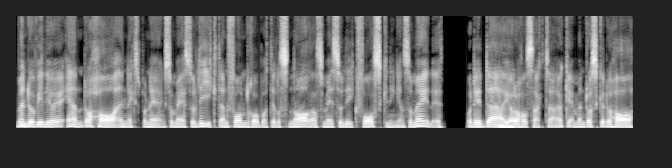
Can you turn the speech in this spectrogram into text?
Men då vill jag ju ändå ha en exponering som är så lik en fondrobot eller snarare som är så lik forskningen som möjligt. Och det är där mm. jag har sagt så här, okej, okay, men då ska du ha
